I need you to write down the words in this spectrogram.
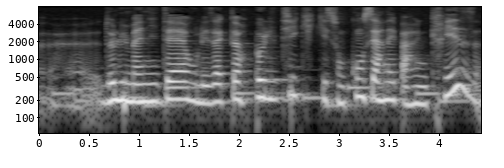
euh, de l'humanitaire ou les acteurs politiques qui sont concernés par une crise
